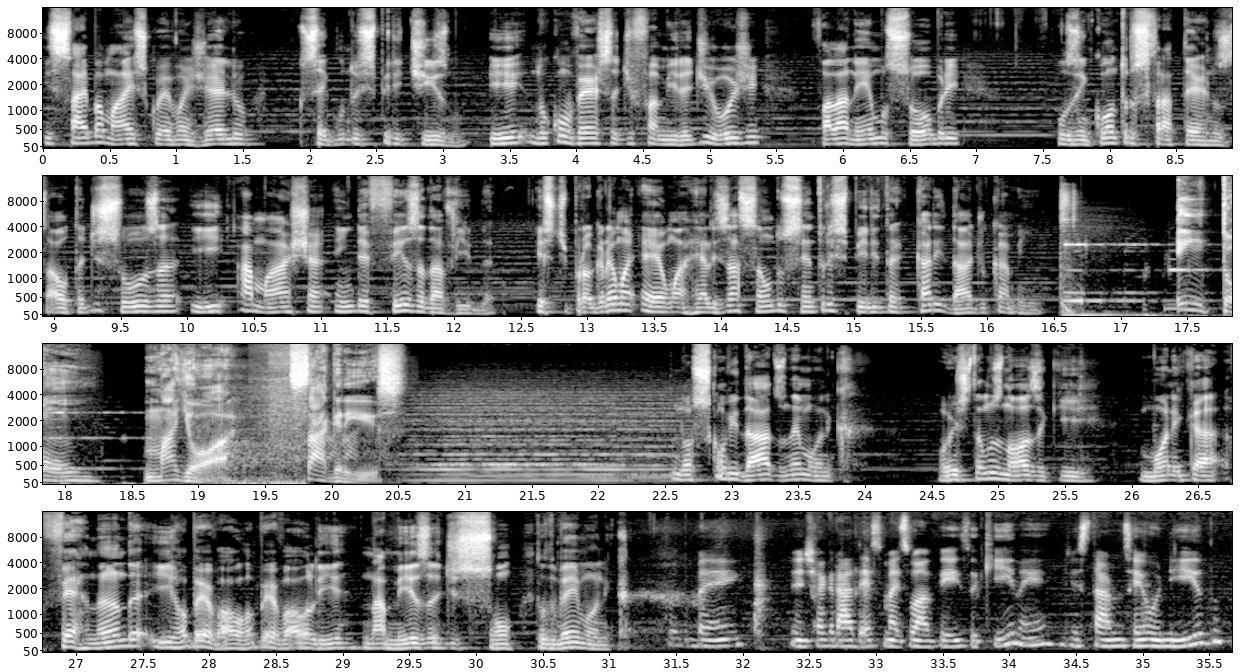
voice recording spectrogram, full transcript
e saiba mais com o Evangelho segundo o Espiritismo. E no Conversa de Família de hoje falaremos sobre os encontros fraternos Alta de Souza e a Marcha em Defesa da Vida. Este programa é uma realização do Centro Espírita Caridade o Caminho. Em tom maior, Sagres. Nossos convidados, né, Mônica? Hoje estamos nós aqui Mônica Fernanda e Roberval. Roberval ali na mesa de som. Tudo bem, Mônica? Tudo bem. A gente agradece mais uma vez aqui, né, de estarmos reunidos,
